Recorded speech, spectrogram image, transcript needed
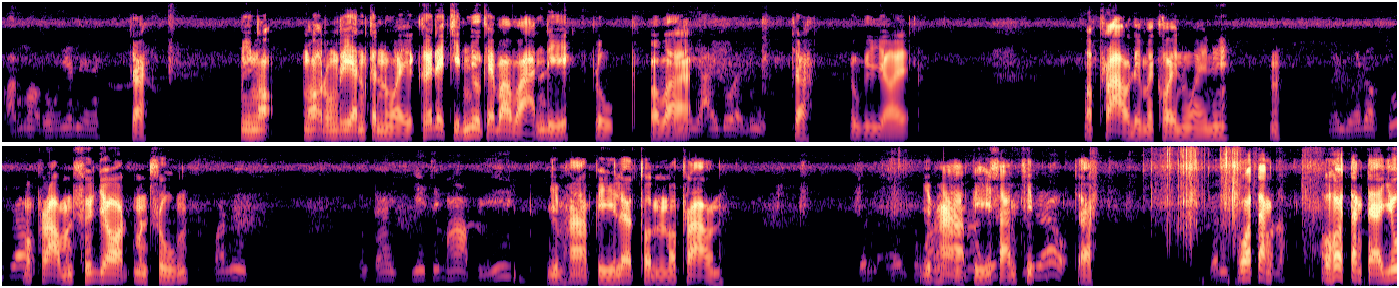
หวานเงาะโรงเรียนนี่นะจ้ะมีเงาะ เงาะโรงเรียนกับหน่วย เคยได้กินอยู่แกว่าหวานดี ปลูกเพราะว่าใหญ่ด้วยลูกจ้ะลูกใหญ่มะพร้าวเดี๋ยวไม่ค่อยหน่วยนี่มันเหลือดอกสุดแล้วมะพร้าวมันสุดยอดมันสูง มันตั้งแต่ยี่สิบห้าปียี่ห้าปีแล้วต้นมะพร้าวนี่จนเอ้ตัวยี่สิบห้าปีสามสิบแล้วจ้ะจน โอ้ตั้งโอ้ตั้งแต่อายุ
